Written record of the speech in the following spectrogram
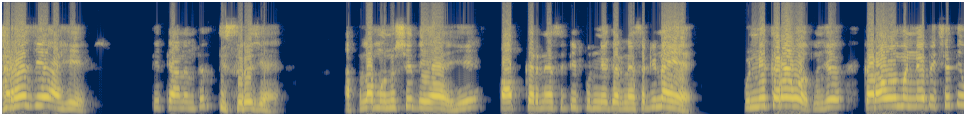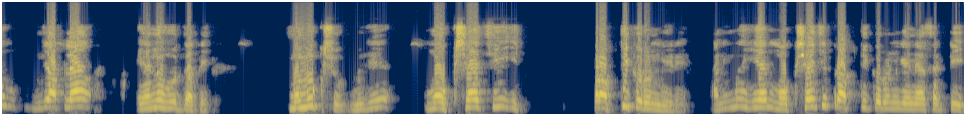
खरं जे आहे ते त्यानंतर तिसरं जे आहे. आपला मनुष्य देह आहे हे पाप करण्यासाठी पुण्य करण्यासाठी नाही आहे. पुण्य करावं म्हणजे करावं म्हणण्यापेक्षा ते म्हणजे आपल्या ह्यानं होत जाते मुमुक्षु म्हणजे मोक्षाची इ- प्राप्ती करून घेणे. आणि मग हे मोक्षाची प्राप्ती करून घेण्यासाठी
